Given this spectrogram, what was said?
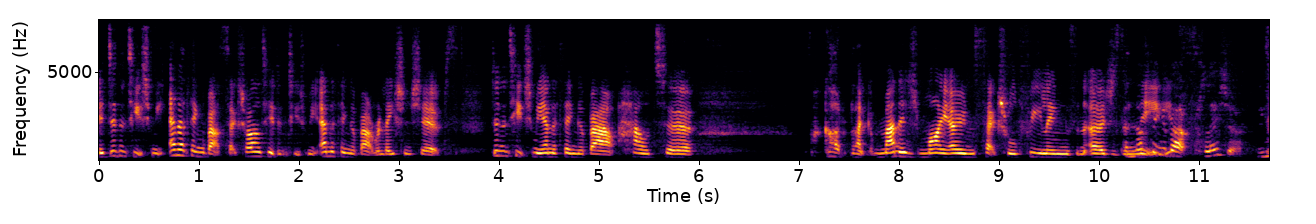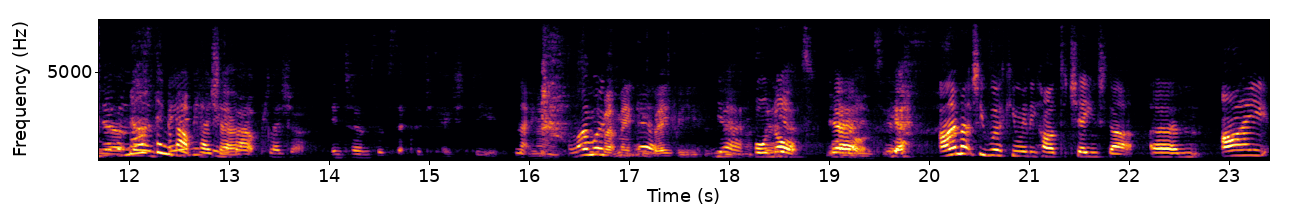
It didn't teach me anything about sexuality, it didn't teach me anything about relationships, didn't teach me anything about how to oh God, like manage my own sexual feelings and urges and, and nothing needs. about pleasure. You Yeah. never Nothing about pleasure. about pleasure in terms of sex education, do you? No. No. Well, I'm it's about making yeah. babies, isn't Yeah. it? Or it. not. Or Yeah. not, Yes. I'm actually working really hard to change that. Um, I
